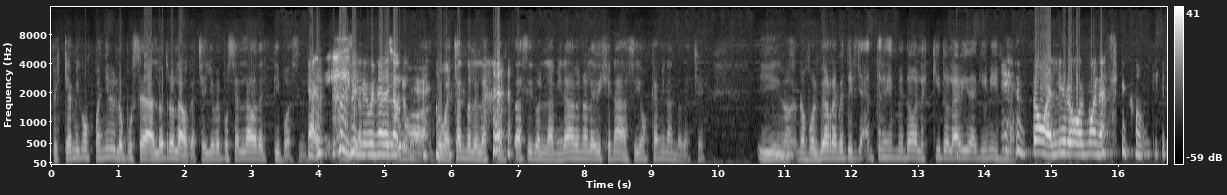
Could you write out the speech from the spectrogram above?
Pesqué a mi compañero y lo puse al otro lado, ¿cachai? Yo me puse al lado del tipo, así. como, echándole la espalda así con la mirada, pero no le dije nada, seguimos caminando, ¿cachai? Y mm. nos volvió a repetir, ya entréguenme todo, les quito la vida aquí mismo. Toma el libro mormón así como que...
